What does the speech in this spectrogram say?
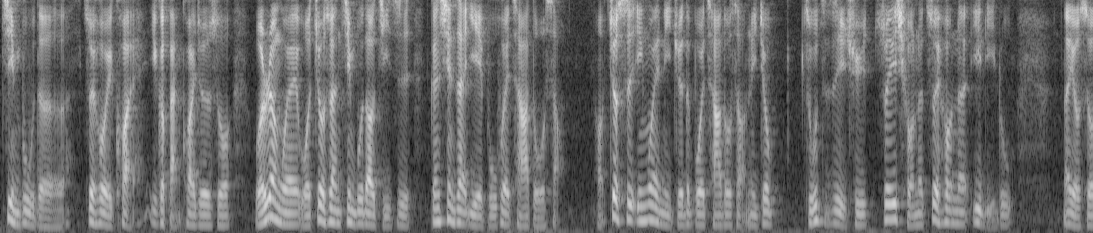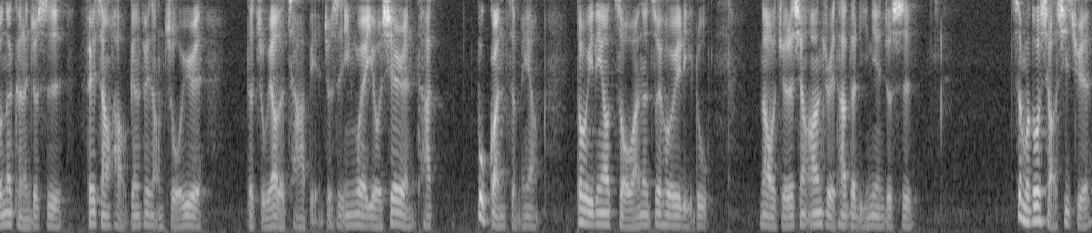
进步的最后一块一个板块，就是说，我认为我就算进步到极致，跟现在也不会差多少。好，就是因为你觉得不会差多少，你就阻止自己去追求那最后那一里路。那有时候那可能就是非常好跟非常卓越的主要的差别，就是因为有些人他不管怎么样，都一定要走完了最后一里路。那我觉得像 Andre 他的理念就是。这么多小细节，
